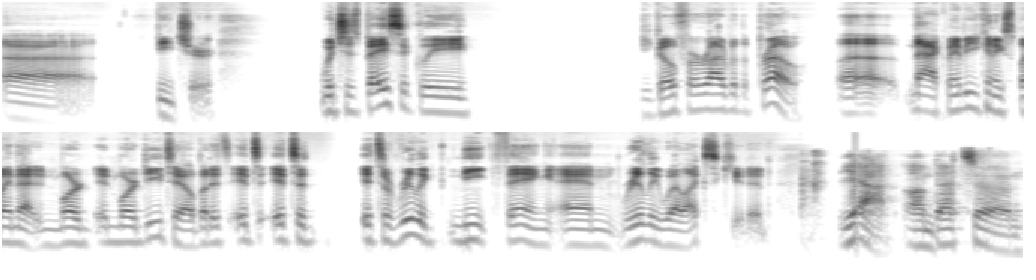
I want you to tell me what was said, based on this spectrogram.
uh, feature, which is basically you go for a ride with a pro. Uh, Mac, maybe you can explain that in more in more detail. But it's it's it's a it's a really neat thing and really well executed. Yeah, um, that's a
